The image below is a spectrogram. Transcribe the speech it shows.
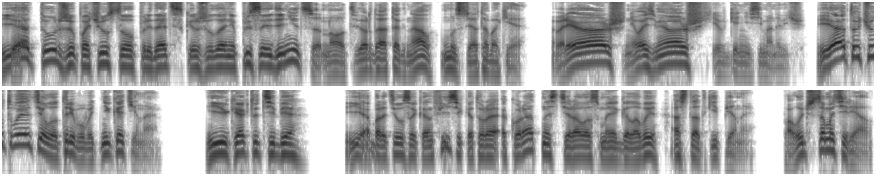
Я тут же почувствовал предательское желание присоединиться, но твердо отогнал мысли о табаке. «Врешь, не возьмешь, Евгений Семенович. Я отучу твое тело требовать никотина». «И как тут тебе?» Я обратился к Анфисе, которая аккуратно стирала с моей головы остатки пены. «Получится материал».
